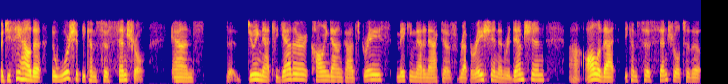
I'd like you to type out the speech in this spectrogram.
but you see how the the worship becomes so central, and doing that together, calling down God's grace, making that an act of reparation and redemption, uh, all of that becomes so central to the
